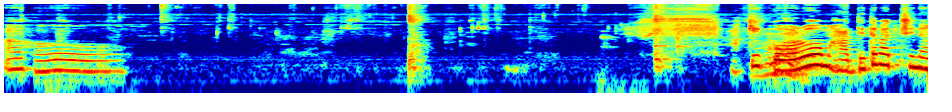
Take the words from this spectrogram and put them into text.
আহ, কি গরম হাত দিতে পারছি না।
